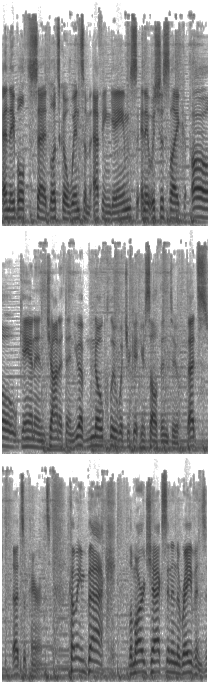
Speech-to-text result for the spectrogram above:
and they both said, "Let's go win some effing games." And it was just like, "Oh, Gannon, Jonathan, you have no clue what you're getting yourself into." That's that's apparent. Coming back, Lamar Jackson and the Ravens.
